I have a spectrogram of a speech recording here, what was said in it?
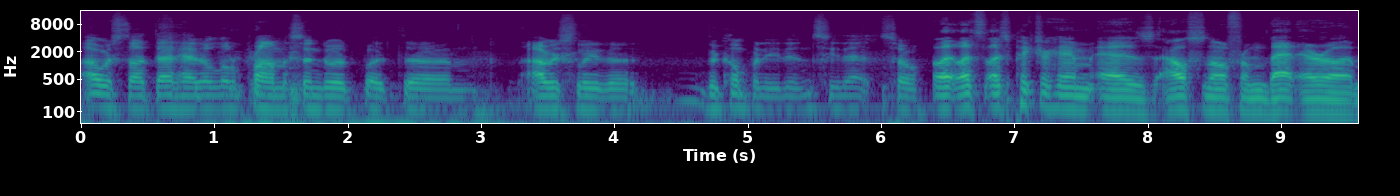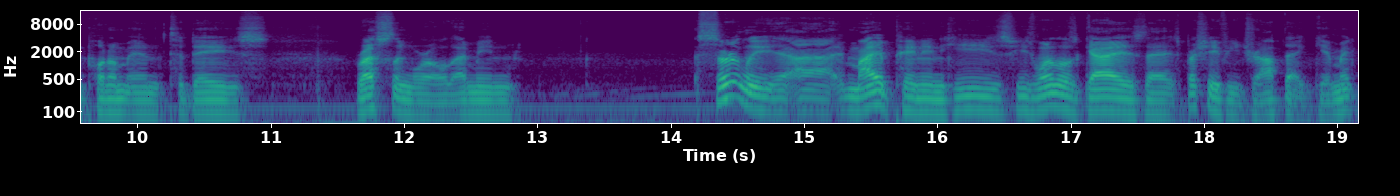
I always thought that had a little promise into it, but um, obviously the the company didn't see that. So Let, let's let's picture him as Al Snow from that era and put him in today's wrestling world. I mean, certainly, uh, in my opinion, he's he's one of those guys that, especially if you drop that gimmick,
